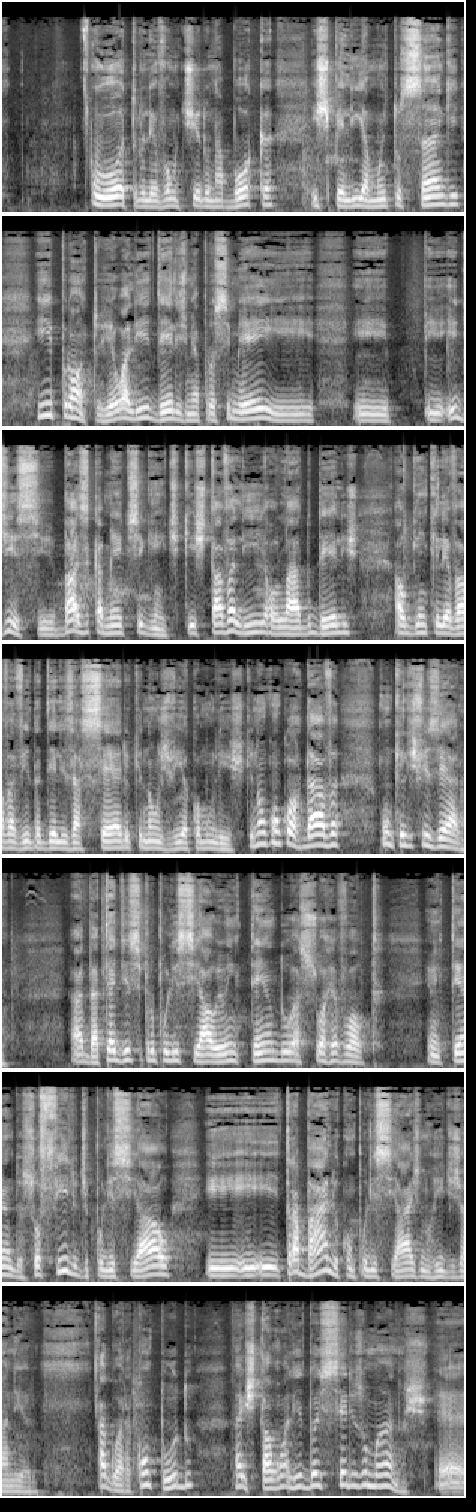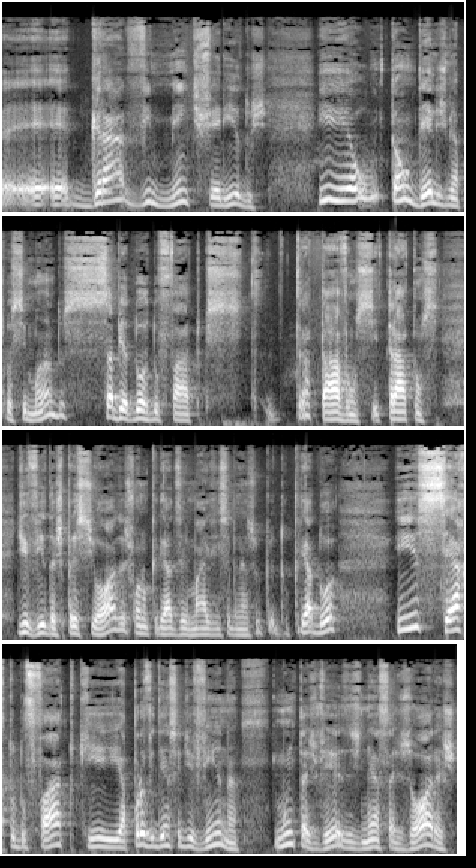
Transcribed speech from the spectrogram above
O outro levou um tiro na boca, expelia muito sangue e pronto. Eu ali deles me aproximei e, e e, e, disse basicamente o seguinte: que estava ali ao lado deles alguém que levava a vida deles a sério, que não os via como um lixo, que não concordava com o que eles fizeram. Até disse para o policial: Eu entendo a sua revolta. Eu entendo, eu sou filho de policial e, e trabalho com policiais no Rio de Janeiro. Agora, contudo, estavam ali dois seres humanos, é, é, é, gravemente feridos e eu, então, deles me aproximando, sabedor do fato que tratavam-se, tratam-se de vidas preciosas, foram criadas em imagem e semelhança do Criador, e certo do fato que a providência divina, muitas vezes nessas horas,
